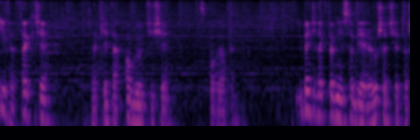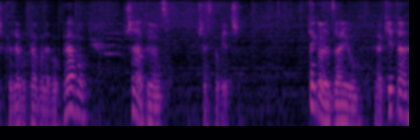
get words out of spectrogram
I w efekcie rakieta obróci się z powrotem. I będzie tak pewnie sobie ruszać się troszkę lewo, prawo, lewo, prawo, przelatując przez powietrze. Tego rodzaju rakieta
